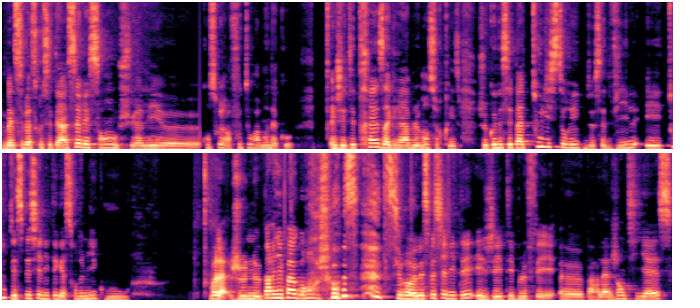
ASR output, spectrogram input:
Ben, c'est parce que c'était assez récent où je suis allée euh, construire un foot tour à Monaco et j'étais très agréablement surprise. Je connaissais pas tout l'historique de cette ville et toutes les spécialités gastronomiques où voilà, je ne pariais pas grand chose sur euh, les spécialités et j'ai été bluffée par la gentillesse,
